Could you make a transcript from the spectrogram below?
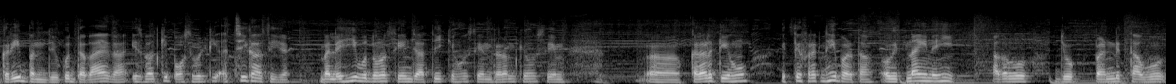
गरीब बंदे को दबाएगा, इस बात की पॉसिबिलिटी अच्छी खासी है। भले ही वो दोनों सेम जाति के हों सेम धर्म के हों सेम कलर के हों इससे फ़र्क नहीं पड़ता। और इतना ही नहीं, अगर वो जो पंडित था, वो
